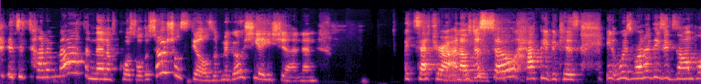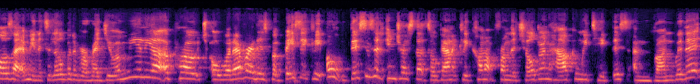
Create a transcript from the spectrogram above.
it's a ton of math. And then, of course, all the social skills of negotiation and etc. And I was just so happy because it was one of these examples. I mean, it's a little bit of a Reggio Emilia approach or whatever it is, but basically, oh, this is an interest that's organically come up from the children. How can we take this and run with it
